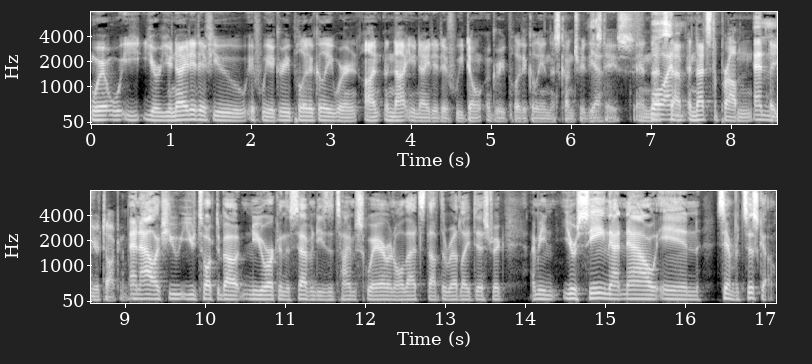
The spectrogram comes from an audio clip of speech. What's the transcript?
We're we, you're united if you if we agree politically. We're on, not united if we don't agree politically in this country these Yeah. days, and Well, that's and- that, and that's the problem and- that you're talking about. And Alex, you you talked about New York in the '70s, the Times Square, and all that stuff, the red light district. I mean, you're seeing that now in San Francisco,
